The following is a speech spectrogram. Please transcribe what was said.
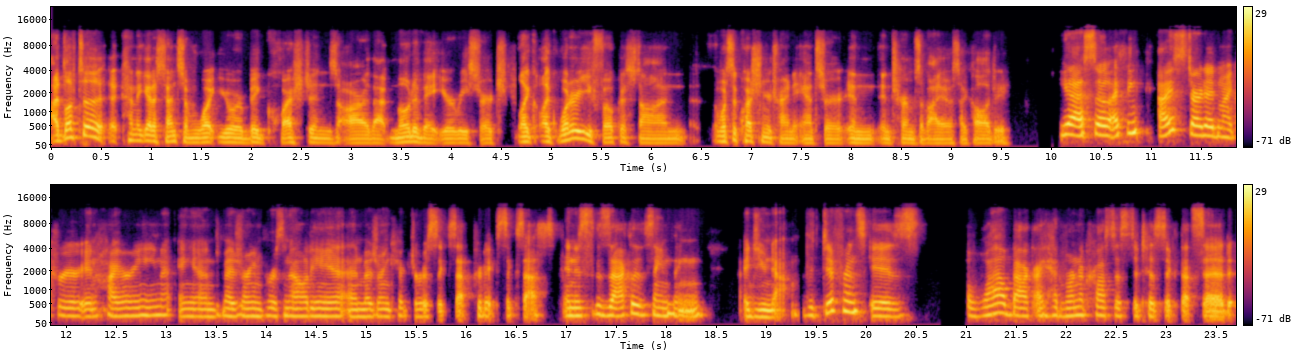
I'd love to uh, kind of get a sense of what your big questions are that motivate your research. Like, like what are you focused on? What's the question you're trying to answer in in terms of IO psychology? Yeah, so I think I started my career in hiring and measuring personality and measuring characteristics that predict success. And it's exactly the same thing I do now. The difference is a while back, I had run across a statistic that said,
